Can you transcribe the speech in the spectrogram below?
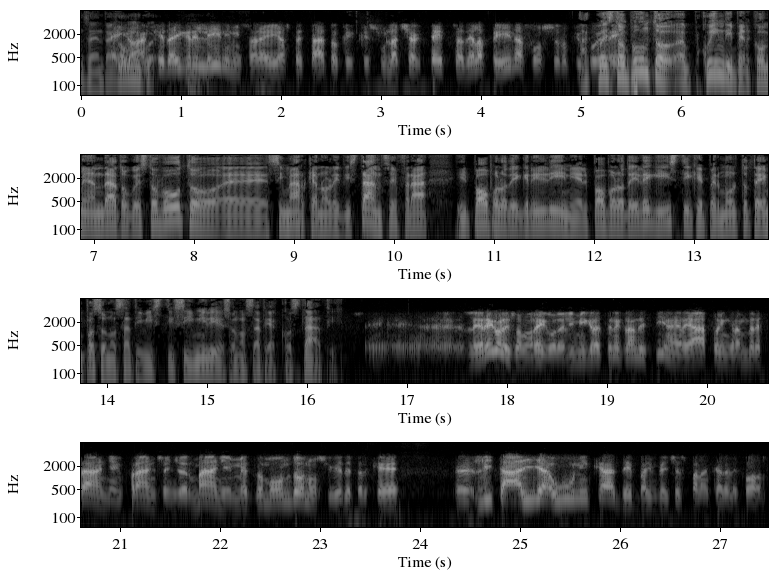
Senta, comunque... Io anche dai grillini mi sarei aspettato che, che, sulla certezza della pena fossero più A coerenti. questo punto, eh, quindi, per come è andato questo voto, eh, si marcano le distanze fra il popolo dei grillini e il popolo dei leghisti che per molto tempo sono stati visti simili e sono stati accostati. Eh, le regole sono regole, l'immigrazione clandestina è reato in Gran Bretagna, in Francia, in Germania, in mezzo mondo, non si vede perché eh, l'Italia unica debba invece spalancare le porte.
